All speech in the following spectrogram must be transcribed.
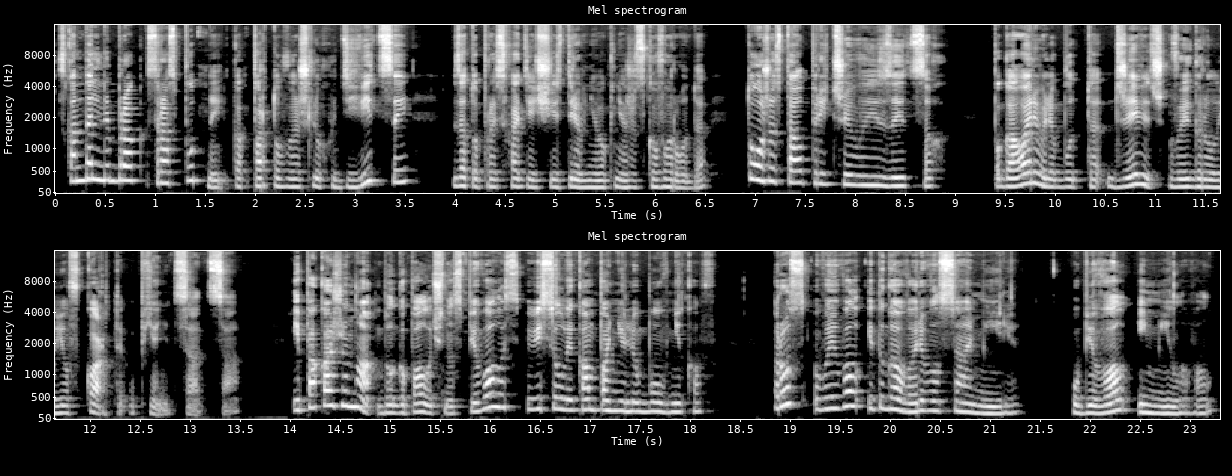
Скандальный брак с распутной, как портовая шлюха девицей, зато происходящий из древнего княжеского рода, тоже стал притчей во языцах. Поговаривали, будто Джевидж выиграл ее в карты у пьяницы отца. И пока жена благополучно спивалась в веселой компании любовников, Рос воевал и договаривался о мире, убивал и миловал,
